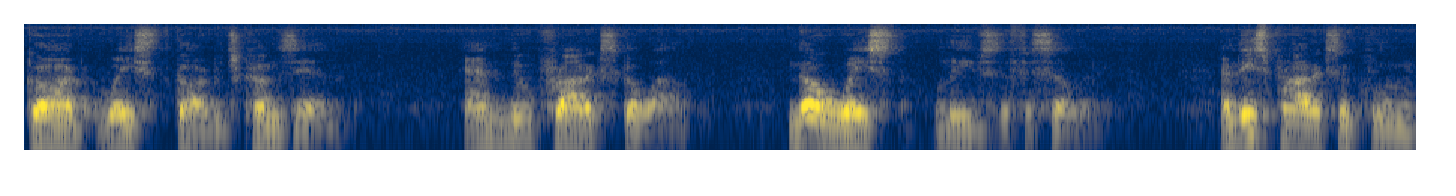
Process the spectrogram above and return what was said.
garb waste garbage comes in and new products go out. No waste leaves the facility. And these products include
